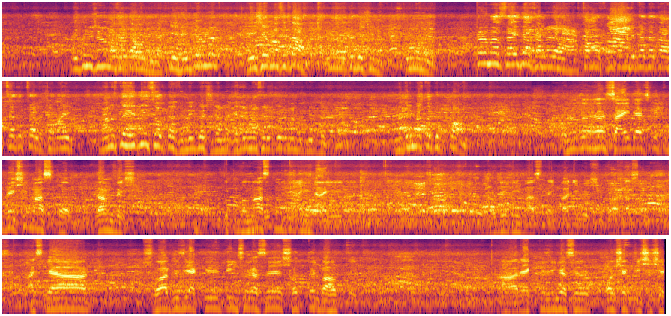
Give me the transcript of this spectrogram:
এই জিনিসের মাছের দাম হবে কি, এই ধরনের এই সব মাছের দাম? কিন্তু এত বেশি না তুলনামূলক আপনার মাছ চাহিদা আছে, আপনার আটটা মাছ আমেরিকাতে আছে তো চলে। সবাই, মানুষ তো এই দিয়েই চলতে আছে, নির্ভরশীল। আমরা ঘেরের মাছের উপরে মানুষ নির্ভরশীল। নদীর মাছ তো খুব কম। চাহিদা আজকে একটু বেশি, মাছ কম, দাম বেশি। মাছ নদীতেই নাই। নদীতেই মাছ নাই, পানি বেশি, বন্যা চলতেছে আজকে সোয়া কেজি এক কেজি তিনশো গেছে সত্তর বাহাত্তর। আর এক কেজি গেছে পঁয়ষট্টি ছিষট্টি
